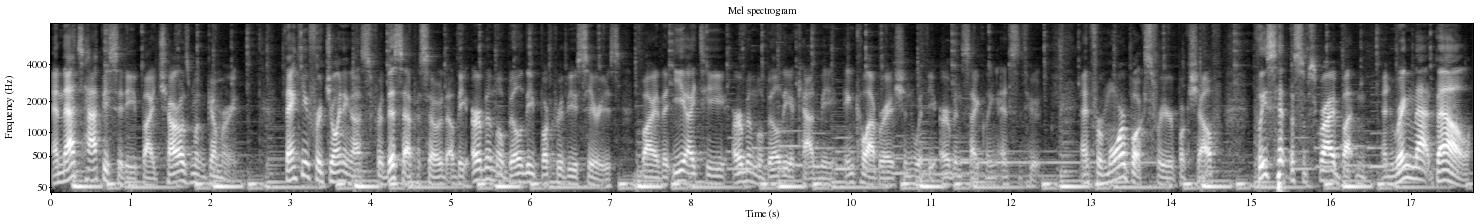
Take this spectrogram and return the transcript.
And that's Happy City by Charles Montgomery. Thank you for joining us for this episode of the Urban Mobility Book Review Series by the EIT Urban Mobility Academy in collaboration with the Urban Cycling Institute. And for more books for your bookshelf, please hit the subscribe button and ring that bell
